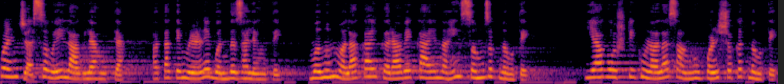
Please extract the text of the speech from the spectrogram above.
पण ज्या सवयी लागल्या होत्या आता ते मिळणे बंद झाले होते. म्हणून मला काय करावे काय नाही समजत नव्हते. या गोष्टी कुणाला सांगू पण शकत नव्हते.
